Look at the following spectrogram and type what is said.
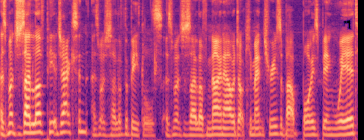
as much as i love peter jackson as much as i love the beatles as much as i love nine hour documentaries about boys being weird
